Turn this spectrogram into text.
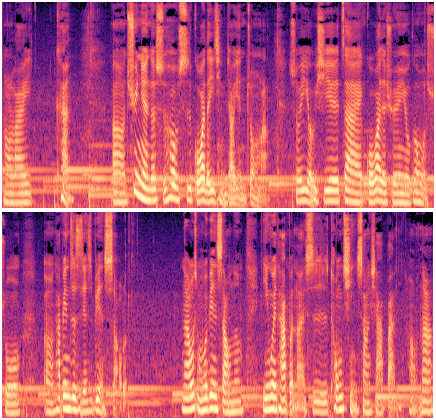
然后来看，呃，去年的时候是国外的疫情比较严重嘛，所以有一些在国外的学员有跟我说，嗯、他编织的时间是变少了。那为什么会变少呢？因为他本来是通勤上下班，好，那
